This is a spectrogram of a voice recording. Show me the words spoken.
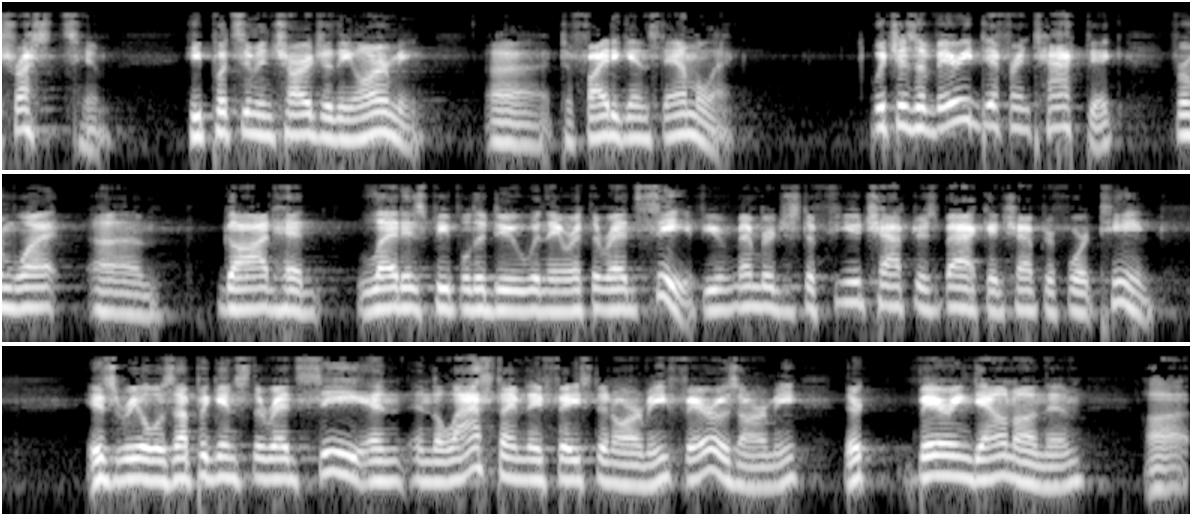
trusts him. He puts him in charge of the army uh, to fight against Amalek, which is a very different tactic from what um, God had led his people to do when they were at the Red Sea. If you remember just a few chapters back in chapter 14, Israel was up against the Red Sea, and, and the last time they faced an army, Pharaoh's army, they're bearing down on them. Uh,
